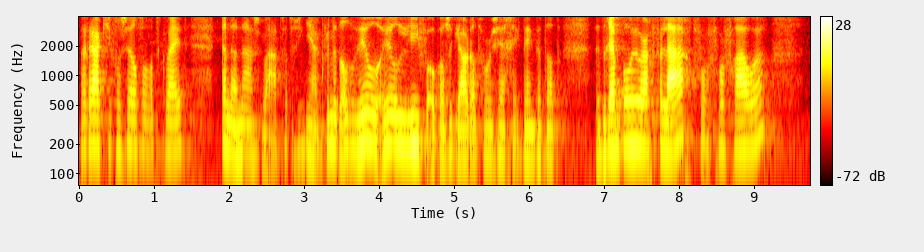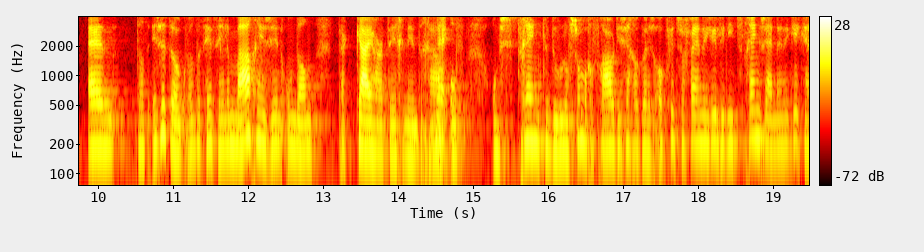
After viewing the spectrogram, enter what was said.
dan raak je vanzelf al wat kwijt. En daarnaast water drinken. Ja, ik vind het altijd heel, heel lief, ook als ik jou dat hoor zeggen. Ik denk dat dat de drempel heel erg verlaagt voor, voor vrouwen. En dat is het ook, want het heeft helemaal geen zin om dan daar keihard tegenin te gaan. Nee. Of om streng te doen. Of sommige vrouwen die zeggen ook wel eens... Oh, ik vind het zo fijn dat jullie niet streng zijn. En dan denk ik, hè?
